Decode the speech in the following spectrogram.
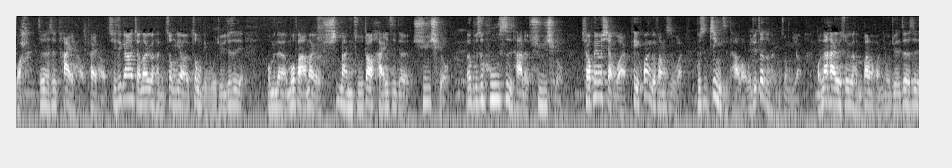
哇，真的是太好太好。其实刚刚讲到一个很重要的重点，我觉得就是我们的魔法阿妈有满足到孩子的需求，而不是忽视他的需求。小朋友想玩，可以换个方式玩，不是禁止他玩。我觉得这个很重要。哦，那还有说一个很棒的环境，我觉得这是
